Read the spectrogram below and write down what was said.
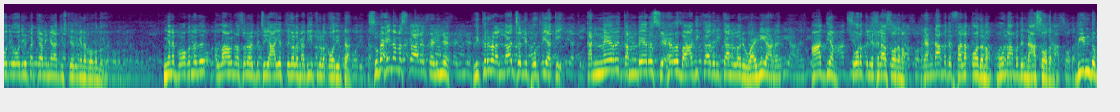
ഓതി ഓതിയിട്ടൊക്കെയാണ് ഇങ്ങനെ അഡ്ജസ്റ്റ് ചെയ്ത് ഇങ്ങനെ പോകുന്നത്. ഇങ്ങനെ പോകുന്നത് അള്ളാഹുവിന്റെ റസൂൽ അടുപ്പിച്ച ഈ ആയത്തുകളും അതീത്തുകളൊക്കെ ഓതിയിട്ടാണ്. സുബഹി നമസ്കാരം കഴിഞ്ഞ് ദിക്കറുകളെല്ലാം ചൊല്ലി പൂർത്തിയാക്കി കണ്ണേറ് കമ്പേറ് സെഹർ ബാധിക്കാതിരിക്കാനുള്ള ഒരു വഴിയാണ് ആദ്യം സൂറത്തുൽ ഇഖ്ലാസ് ഓതണം രണ്ടാമത് ഫലക്കോദനം മൂന്നാമത് നാസോദനം വീണ്ടും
